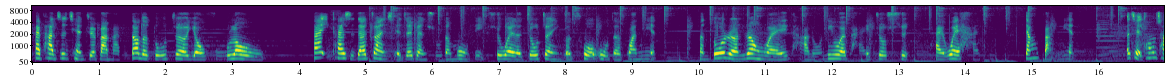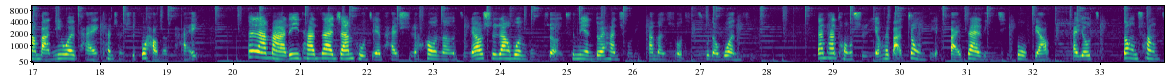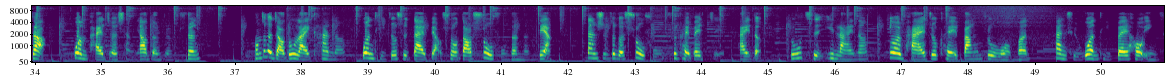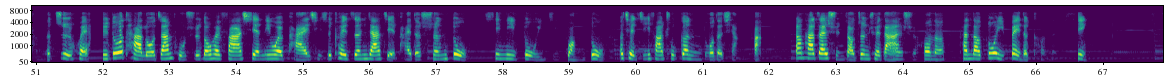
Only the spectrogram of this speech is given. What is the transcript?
害怕之前绝版买不到的读者有福喽。他一开始在撰写这本书的目的是为了纠正一个错误的观念，很多人认为塔罗逆位牌就是牌位含义相反面。而且通常把逆位牌看成是不好的牌。虽然玛丽她在占卜解牌时候呢，主要是让问卜者去面对和处理他们所提出的问题，但她同时也会把重点摆在厘清目标，还有动创造问牌者想要的人生。从这个角度来看呢，问题就是代表受到束缚的能量，但是这个束缚是可以被解开的。如此一来呢，逆位牌就可以帮助我们探取问题背后隐藏的智慧。许多塔罗占卜师都会发现，逆位牌其实可以增加解牌的深度、细腻度以及广度，而且激发出更多的想让他在寻找正确答案时候呢，看到多一倍的可能性。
